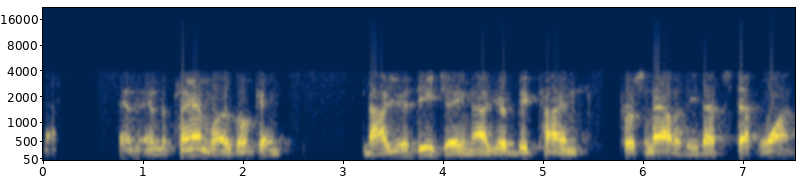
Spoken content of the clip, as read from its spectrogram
that. And, and the plan was okay, now you're a DJ, now you're a big time personality. That's step one.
